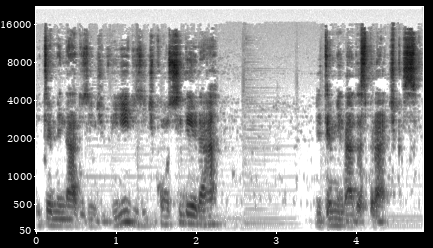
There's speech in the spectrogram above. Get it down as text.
determinados indivíduos e de considerar determinadas práticas.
